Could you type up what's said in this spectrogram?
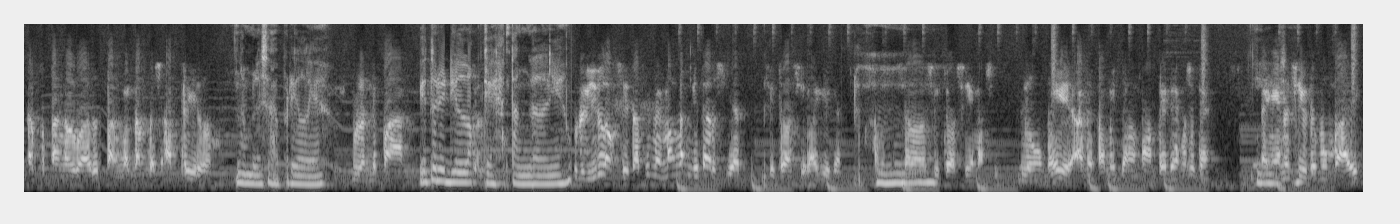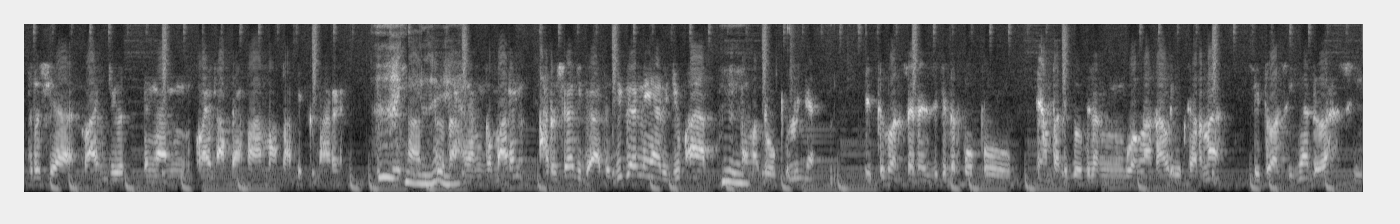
dapat tanggal baru tanggal 16 April 16 April ya. bulan depan Itu udah di lock ya tanggalnya. udah di lock sih tapi memang kan kita harus lihat situasi lagi kan Hmm. kalau situasi masih belum baik ya amit-amit jangan sampai deh maksudnya Iya. pengennya sih udah membaik terus ya lanjut dengan line up yang sama tapi kemarin Ah, satu ya. nah yang kemarin harusnya juga ada juga nih hari Jumat Hmm. tanggal 20 nya itu konser Rezeki Terpupu yang tadi gue bilang gue nggak kali karena situasinya adalah si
